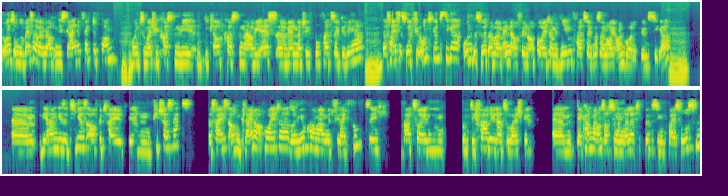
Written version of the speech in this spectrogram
für uns umso besser, weil wir auch in die Skaleneffekte kommen. Mhm. Und zum Beispiel Kosten wie die Cloud-Kosten, AWS, äh, werden natürlich pro Fahrzeug geringer. Mhm. Das heißt, es wird für uns günstiger und es wird aber am Ende auch für den Operator mit jedem Fahrzeug, was er neu onboardet, günstiger. Mhm. Ähm, wir haben diese Tiers aufgeteilt in Feature-Sets. Das heißt, auch ein kleiner Operator, so ein Newcomer mit vielleicht 50 Fahrzeugen, 50 Fahrrädern zum Beispiel, ähm, der kann bei uns auch zu einem relativ günstigen Preis hosten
